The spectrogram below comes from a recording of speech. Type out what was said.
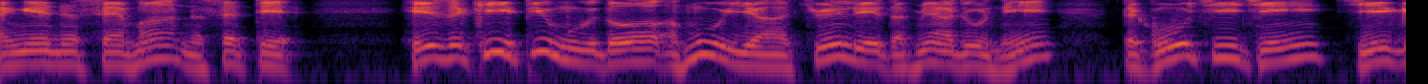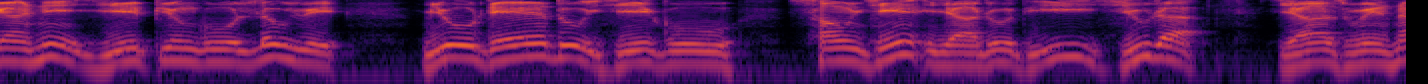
အငယ်20မှ21 ဟေဇကိပြုမူသောအမှုအရာကျွင်းလေသမျှတို့နှင့်တကိုးကြီးခြင်း ရေကန်နှင့်ရေပြွန်ကိုလှုပ်၍မြို့တဲသို့ရေကို ဆောင်ခြင်းအရာတို့သည်ယူဒရာဇဝင်၌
